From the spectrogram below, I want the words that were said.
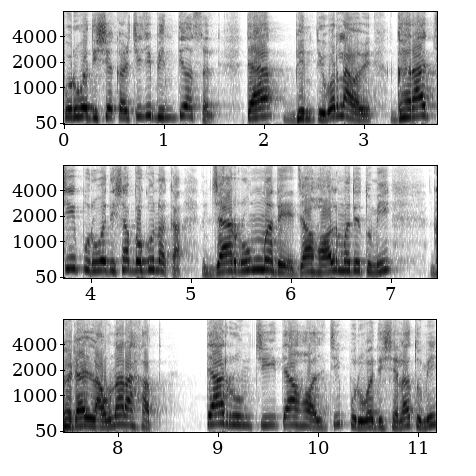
पूर्व दिशेकडची जी भिंती असेल त्या भिंतीवर लावावी. घराची पूर्व दिशा बघू नका. ज्या रूममध्ये ज्या हॉलमध्ये तुम्ही घड्याळ लावणार आहात त्या रूमची त्या हॉलची पूर्व दिशेला तुम्ही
